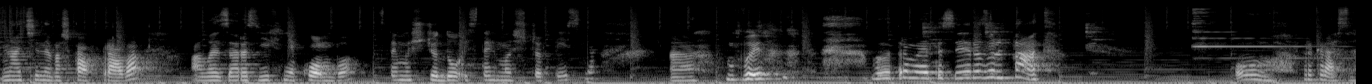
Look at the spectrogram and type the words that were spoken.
Наче не важка вправа, але зараз їхнє комбо тими, що до і з тими, що після. Ви, ви отримаєте свій результат. О, прекрасно.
